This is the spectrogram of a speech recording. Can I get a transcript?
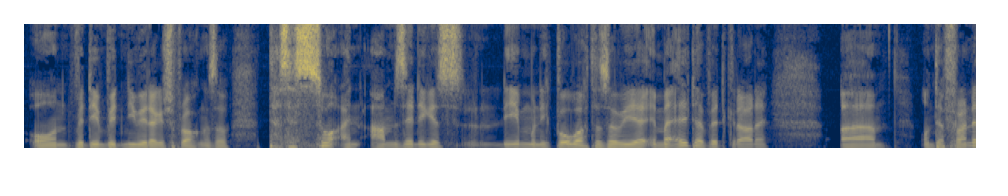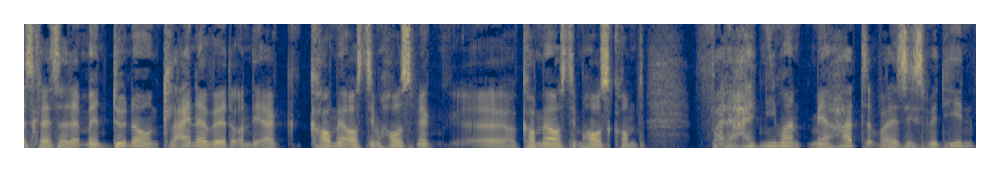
und mit dem wird nie wieder gesprochen. So, das ist so ein armseliges Leben und ich beobachte so, wie er immer älter wird gerade. Ähm, und der Freundeskreis halt immer dünner und kleiner wird und er kaum mehr aus dem Haus mehr, äh, kaum mehr aus dem Haus kommt, weil er halt niemand mehr hat, weil er sich's mit jedem,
